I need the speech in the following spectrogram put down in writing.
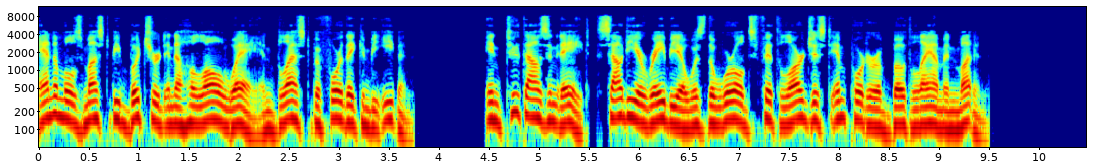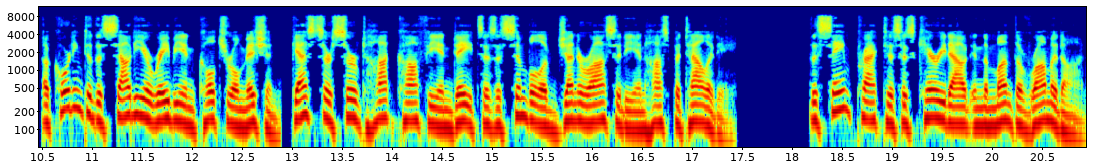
animals must be butchered in a halal way and blessed before they can be eaten. In 2008, Saudi Arabia was the world's fifth largest importer of both lamb and mutton. According to the Saudi Arabian Cultural Mission, guests are served hot coffee and dates as a symbol of generosity and hospitality. The same practice is carried out in the month of Ramadan.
